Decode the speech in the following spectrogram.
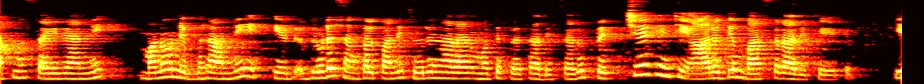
ఆత్మస్థైర్యాన్ని మనోనిబ్బరాన్ని ఈ దృఢ సంకల్పాన్ని సూర్యనారాయణమూర్తి ప్రసాదిస్తాడు. ప్రత్యేకించి ఆరోగ్యం భాస్కరాది చేయటం ఈ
